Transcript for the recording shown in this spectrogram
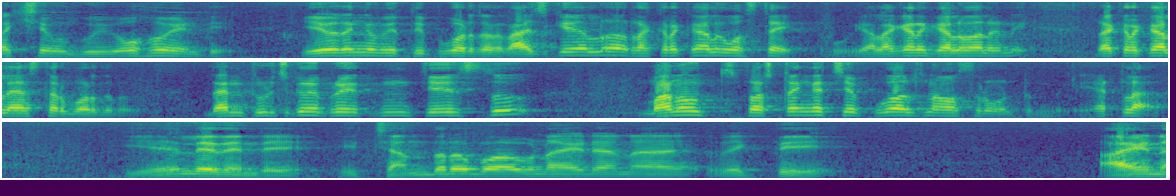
లక్ష్యం వ్యూహం ఏంటి? ఏ విధంగా మీరు తిప్పికొడతారు? రాజకీయాల్లో రకరకాలుగా వస్తాయి. ఎలాగైనా గెలవాలని రకరకాలు వేస్తారు బురదలు. దాన్ని తుడుచుకునే ప్రయత్నం చేస్తూ మనం స్పష్టంగా చెప్పుకోవాల్సిన అవసరం ఉంటుంది. ఎట్లా? ఏం లేదండి. ఈ చంద్రబాబు నాయుడు అనే వ్యక్తి ఆయన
